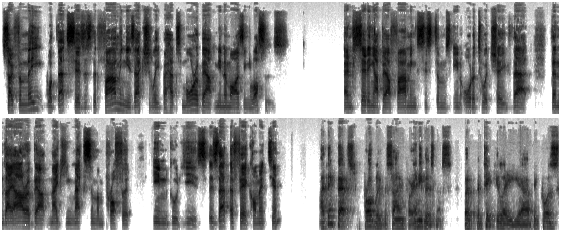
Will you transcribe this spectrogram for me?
so for me, what that says is that farming is actually perhaps more about minimizing losses and setting up our farming systems in order to achieve that than they are about making maximum profit in good years. Is that a fair comment, Tim? I think that's probably the same for any business, but particularly uh, because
